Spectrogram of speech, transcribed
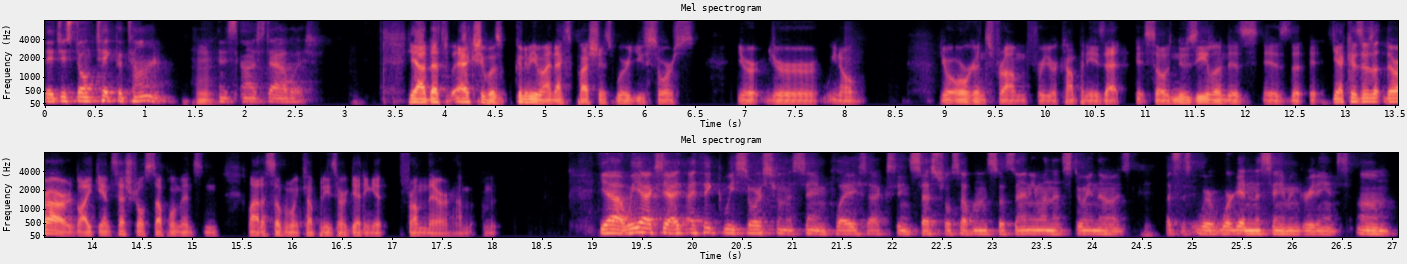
They just don't take the time. Hmm. and it's not established. Yeah that's actually was going to be my next question is where you source your your you know your organs from for your company is that so new zealand is is the yeah because there's there are like ancestral supplements and a lot of supplement companies are getting it from there. I'm, I'm, yeah we actually I, I, think we source from the same place actually ancestral supplements. So, so anyone that's doing those that's just, we're, we're getting the same ingredients. Um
